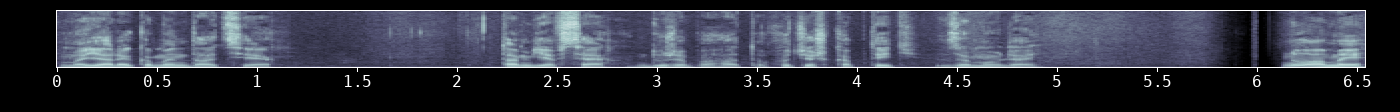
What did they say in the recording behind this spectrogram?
Моя рекомендація. Там є все, дуже багато. Хочеш коптить, замовляй. Ну, а ми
